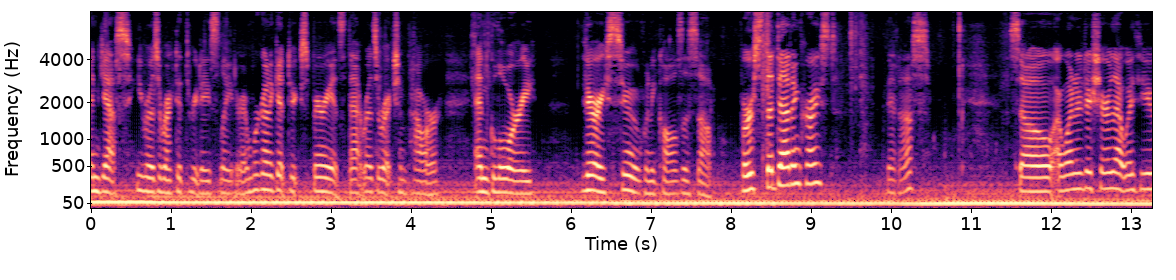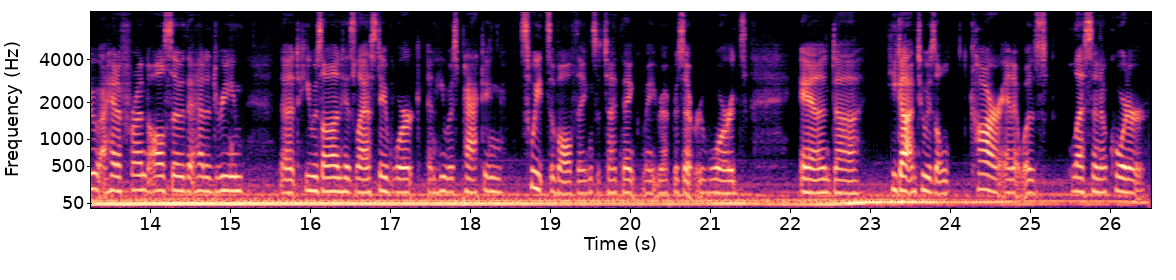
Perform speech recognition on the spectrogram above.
And yes, he resurrected three days later. And we're going to get to experience that resurrection power and glory very soon when he calls us up. First the dead in Christ, then us. So I wanted to share that with you. I had a friend also that had a dream that he was on his last day of work and he was packing sweets of all things, which I think may represent rewards. And uh, he got into his old car and it was less than a quarter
